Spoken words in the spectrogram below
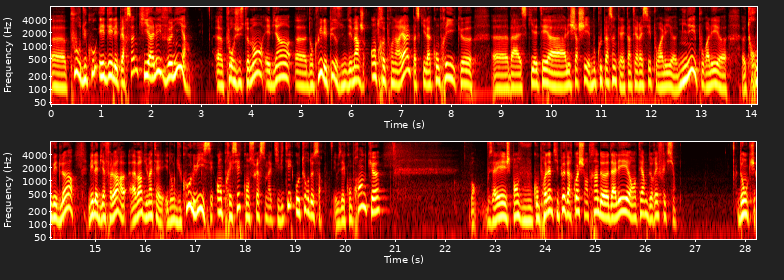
euh, pour du coup aider les personnes qui allaient venir euh, pour justement, eh bien, euh, donc lui, il est plus dans une démarche entrepreneuriale parce qu'il a compris que euh, bah, ce qui était à aller chercher, il y a beaucoup de personnes qui allaient être intéressées pour aller miner, pour aller trouver de l'or, mais il a bien falloir avoir du matériel. Et donc, du coup, lui, il s'est empressé de construire son activité autour de ça. Et vous allez comprendre que Bon, vous allez, je pense, vous comprenez un petit peu vers quoi je suis en train d'aller en termes de réflexion. Donc,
